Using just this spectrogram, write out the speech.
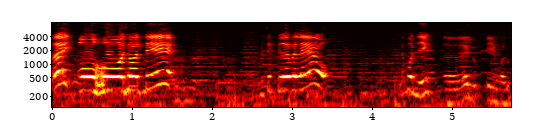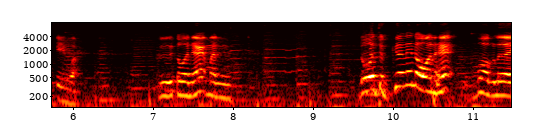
เฮ้ยโอ้โหช็อตนี้มันจะเกินไปแล้วนักบอลหญิงเอ้ยลุกเองว่ะลุกเองว่ะ คือตัวเนี้ยมันโดนจุดเครื่องแน่นอนฮะบอกเลย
